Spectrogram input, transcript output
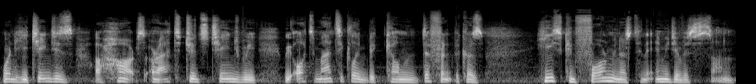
When He changes our hearts, our attitudes change, we, we automatically become different because He's conforming us to the image of His Son.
